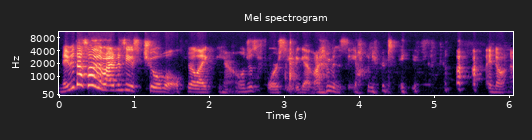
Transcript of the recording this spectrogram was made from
maybe that's why the vitamin C is chewable. They're like, here, we'll just force you to get vitamin C on your teeth. I don't know.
